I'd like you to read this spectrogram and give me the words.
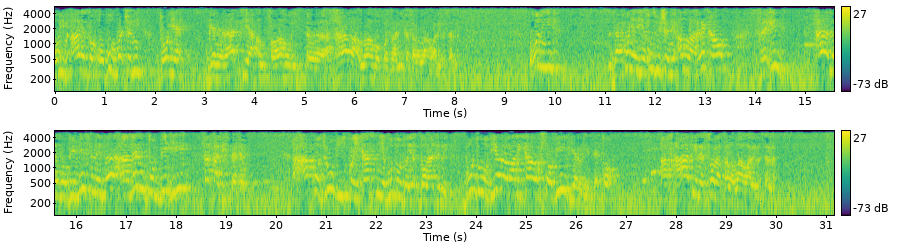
ovim ajetom obuhvaćeni, to je generacija Allahovi, eh, ashaba Allahovog poslanika sallallahu alaihi wasallam. Oni za koje je uzvišeni Allah rekao fa in amanu bi misli ma amentum bihi faqad ihtadaw A ako drugi koji kasnije budu dolazili, budu vjerovali kao što vi vjerujete, ko? ashabi Resula sallallahu alaihi wa sallam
